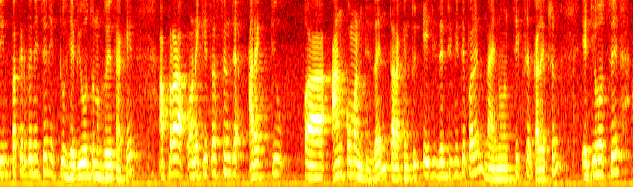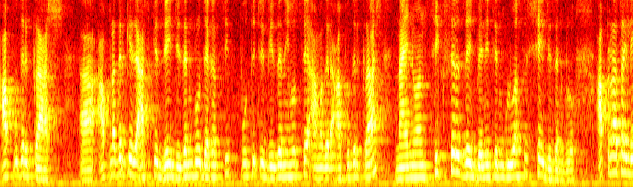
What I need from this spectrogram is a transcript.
তিন পাকের বেনি বেনিচেন একটু হেভি ওজন হয়ে থাকে। আপনারা অনেকে চাচ্ছেন যে আরেকটি আনকমন ডিজাইন তারা কিন্তু এই ডিজাইনটি নিতে পারেন। নাইন ওয়ান সিক্সের কালেকশন এটি হচ্ছে আপুদের ক্রাশ আপনাদেরকে আজকে যেই ডিজাইনগুলো দেখাচ্ছি, প্রতিটি ডিজাইনই হচ্ছে আমাদের আপুদের ক্রাশ নাইন ওয়ান সিক্সের যেই বেনিসেনগুলো আছে, সেই ডিজাইনগুলো। আপনারা চাইলে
